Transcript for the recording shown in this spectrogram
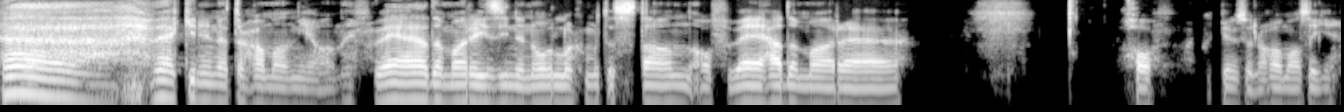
Ah, wij kunnen het toch allemaal niet aan. Wij hadden maar eens in een oorlog moeten staan, of wij hadden maar. Uh... Wat kunnen ze nog allemaal zeggen?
